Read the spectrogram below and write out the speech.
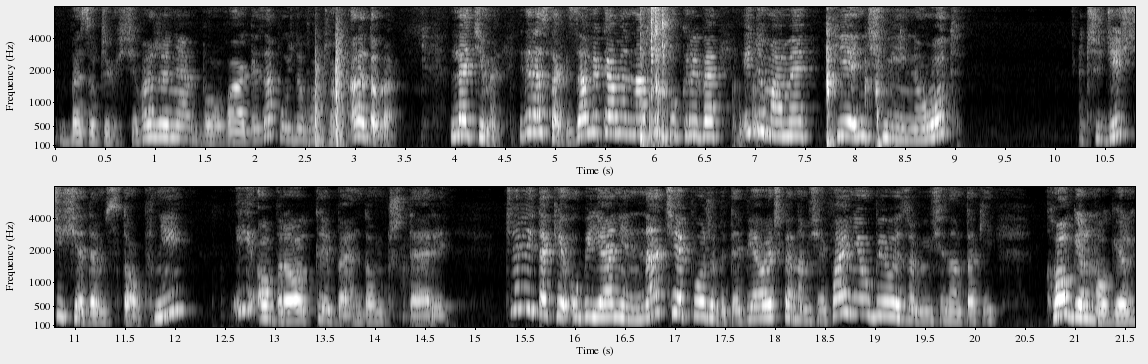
bez oczywiście ważenia, bo wagę za późno włączam. Ale dobra, lecimy. I teraz tak, zamykamy naszą pokrywę i tu mamy 5 minut, 37 stopni i obroty będą 4. Czyli takie ubijanie na ciepło, żeby te białeczka nam się fajnie ubiły, zrobił się nam taki kogiel-mogiel.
